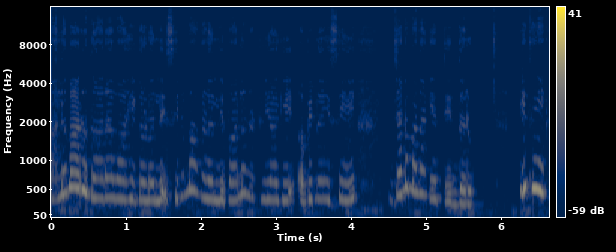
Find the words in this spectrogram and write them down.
ಹಲವಾರು ಧಾರಾವಾಹಿಗಳಲ್ಲಿ, ಸಿನಿಮಾಗಳಲ್ಲಿ ಬಾಲನಟಿಯಾಗಿ ಅಭಿನಯಿಸಿ ಜನಮನ ಗೆದ್ದಿದ್ದರು ಇದೀಗ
